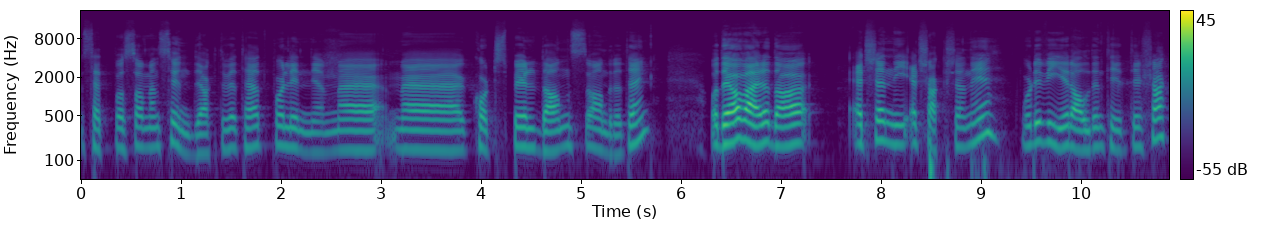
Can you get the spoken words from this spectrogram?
sett på som en syndig aktivitet på linje med, med kortspill, dans og andre ting. Og det å være da et, geni, et sjakkgeni hvor du vier all din tid til sjakk,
